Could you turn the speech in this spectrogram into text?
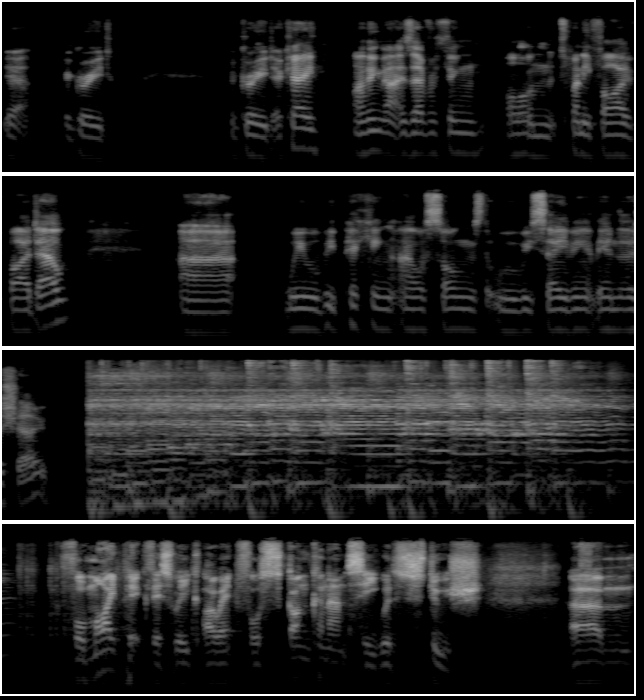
yeah, agreed, agreed. Okay, I think that is everything on 25 by Adele. Uh, we will be picking our songs that we'll be saving at the end of the show. For my pick this week, I went for Skunk Anansie with Stoosh. Um,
